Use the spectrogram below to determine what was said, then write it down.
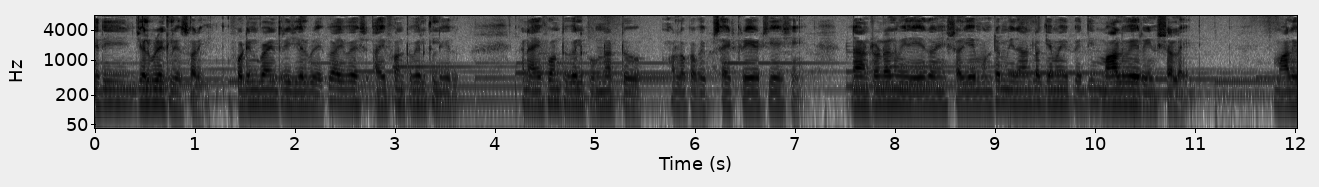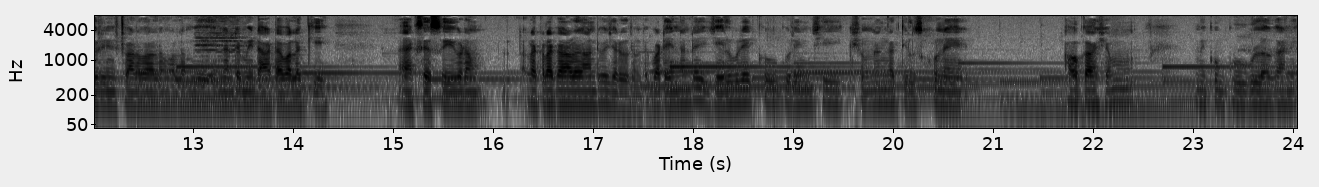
ఇది జెల్ బ్రేక్ లేదు sorry fourteen point three jailbreak iPhone ట్వెల్వ్కి లేదు. కానీ ఐఫోన్ ట్వెల్వ్కి ఉన్నట్టు వాళ్ళు ఒక వెబ్సైట్ క్రియేట్ చేసి దాంట్లో ఉండాలి మీరు ఏదో ఇన్స్టాల్ చేయమంటే మీ దాంట్లో ఏమైపోయింది మాల్వేర్ ఇన్స్టాల్ అయింది. మాల్వేర్ ఇన్స్టాల్ అవ్వడం వల్ల మీరు ఏంటంటే మీ డేటా వాళ్ళకి యాక్సెస్ ఇవ్వడం రకరకాల లాంటివి జరుగుతుంటాయి. బట్ ఏంటంటే జైలు బ్రేక్ గురించి క్షుణ్ణంగా తెలుసుకునే అవకాశం మీకు గూగుల్లో కానీ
